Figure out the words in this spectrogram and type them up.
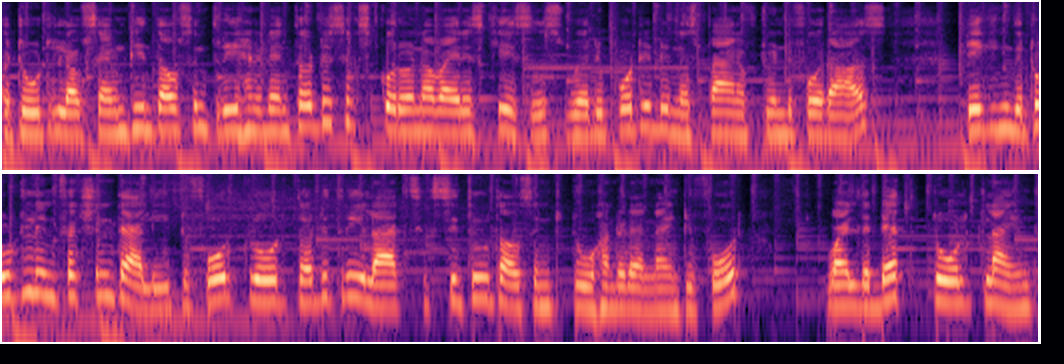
A total of 17,336 coronavirus cases were reported in a span of 24 hours, taking the total infection tally to 4 crore 33 lakh 62,294, while the death toll climbed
